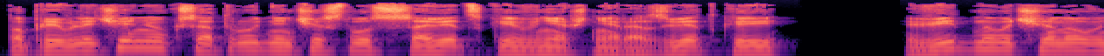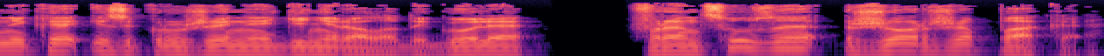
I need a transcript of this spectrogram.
по привлечению к сотрудничеству с советской внешней разведкой видного чиновника из окружения генерала де Голля, француза Жоржа Пака,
